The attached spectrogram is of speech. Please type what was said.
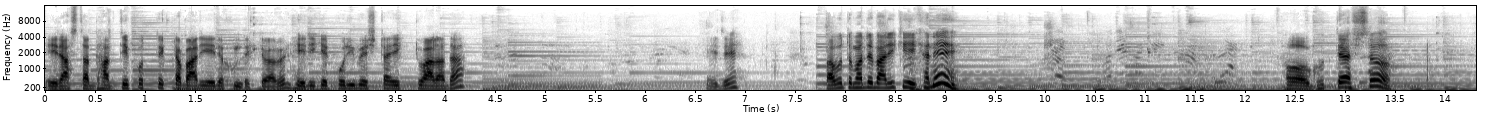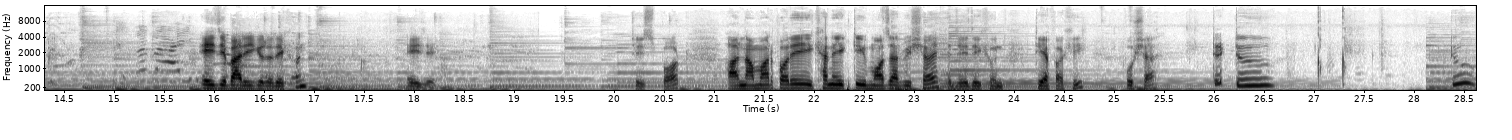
এই রাস্তার ধার দিয়ে প্রত্যেকটা বাড়ি এরকম দেখতে পাবেন। এদিকের পরিবেশটা একটু আলাদা। এই যে। বাবু, তোমাদের বাড়ি কি এখানে? ও, ঘুরতে আসছো? এই যে বাড়িগুলো দেখুন। এই যে। স্পট। আর নামার পরে এখানে একটি মজার বিষয়, যে দেখুন, টিয়া পাখি, পোষা। টু টু। টু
